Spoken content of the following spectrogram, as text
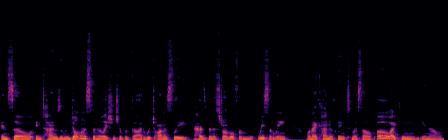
And so, in times when we don't want to spend relationship with God, which honestly has been a struggle for me recently, when I kind of think to myself, oh, I can, you know,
